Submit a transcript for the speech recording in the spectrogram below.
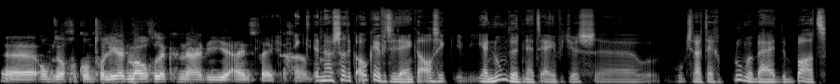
Uh, om zo gecontroleerd mogelijk naar die eindstreep te gaan. Ik, nou zat ik ook even te denken, als ik, jij noemde het net eventjes, uh, Hoekstra tegen Ploemen bij het debat.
